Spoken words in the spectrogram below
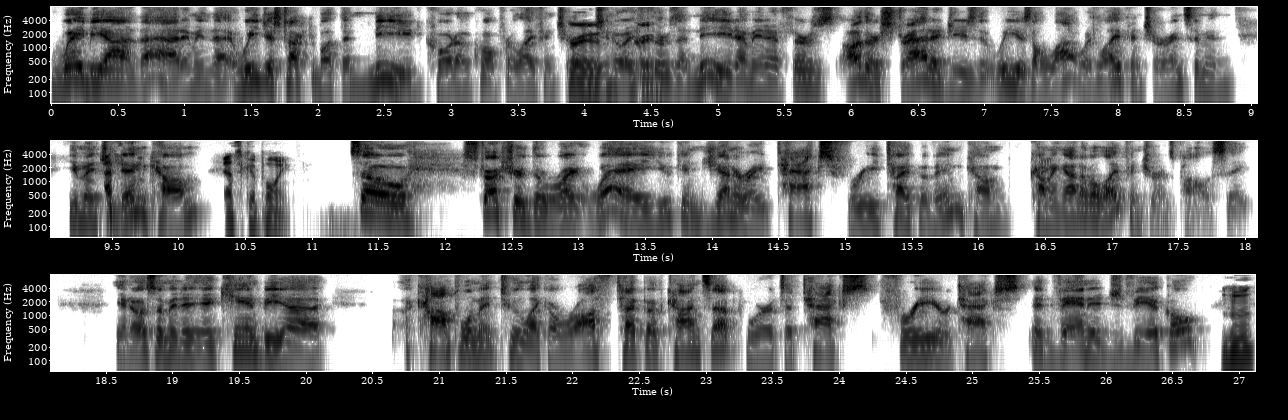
way beyond that, I mean, that we just talked about the need, quote unquote, for life insurance. True, you know, if true. there's a need, I mean, if there's other strategies that we use a lot with life insurance, I mean, you mentioned That's- income. that's a good point. So, structured the right way, you can generate tax free type of income coming out of a life insurance policy. You know, so I mean, it, it can be a, a complement to like a Roth type of concept where it's a tax free or tax advantaged vehicle. Mhm.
